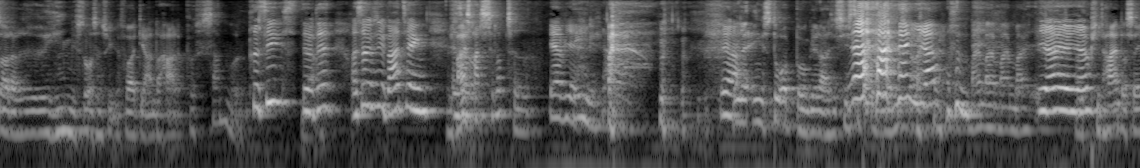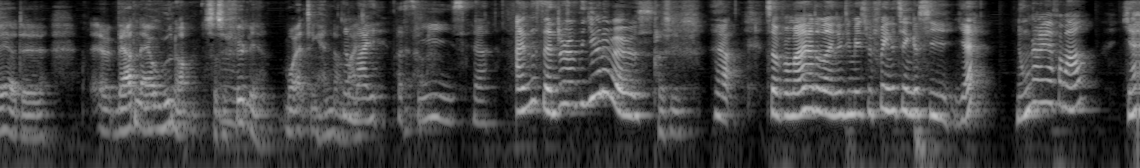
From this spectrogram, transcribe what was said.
så er der rimelig stor sandsynlighed for, at de andre har det på samme måde. præcis, det er Ja. det. Og så hvis vi bare tænke... Vi er altså, faktisk ret selvoptaget. Ja, vi er. Egentlig. Ja. Eller en stor bunke, der er de sidste Ja. mig, mig, mig, mig. Ja, ja, ja. Og Pete Hein, der sagde, at øh, verden er jo udenom, så selvfølgelig må alting handle om Nå, mig. mig. Præcis. Ja. I'm the center of the universe. Præcis. Ja, så for mig har det været en af de mest befriende ting at sige, ja, nogle gange er jeg for meget. Ja,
